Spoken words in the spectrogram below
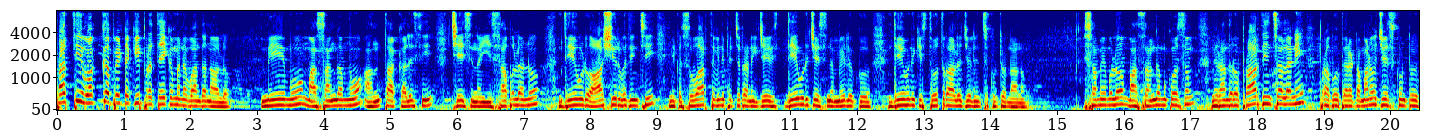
ప్రతి ఒక్క బిడ్డకి ప్రత్యేకమైన వందనాలు. మేము మా సంఘము అంతా కలిసి చేసిన ఈ సభలను దేవుడు ఆశీర్వదించి మీకు సువార్త వినిపించడానికి దేవుడు చేసిన మేలుకు దేవునికి స్తోత్రాలు చెల్లించుకుంటున్నాను. సమయంలో మా సంఘం కోసం మీరందరూ ప్రార్థించాలని ప్రభు పెరట మనవి చేసుకుంటూ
